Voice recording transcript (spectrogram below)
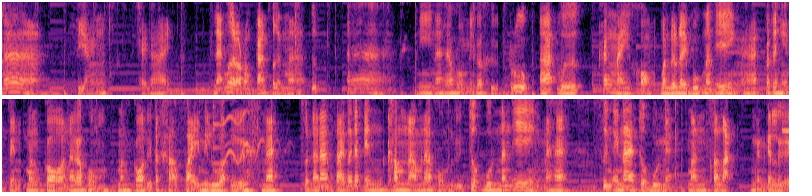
หน้าเสียงใช้ได้ และเมื่อเราทำการเปิดมาอึ๊บอ่า นี่นะครับผมนี่ก็คือรูป artwork ข้างในของ Wonder r i Book นั่นเองนะฮะก็จะเห็นเป็นมังกรนะครับผมมังกรหรือตะขาบไฟไม่รู้ว่าเออนะส่วนด้านซ้ายก็จะเป็นคำนำนะครับผมหรือจบบุญนั่นเองนะฮะซึ่งไอ้หน้าจบบุญเนี่ยมันสลักเหมือนกันเลย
